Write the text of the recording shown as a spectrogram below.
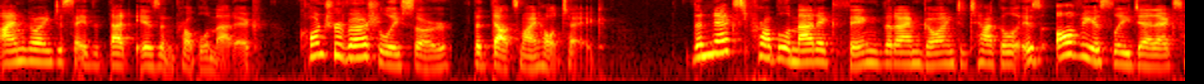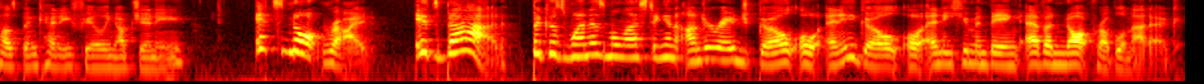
I'm going to say that that isn't problematic. Controversially so, but that's my hot take. The next problematic thing that I'm going to tackle is obviously dead ex husband Kenny feeling up Ginny. It's not right. It's bad. Because when is molesting an underage girl or any girl or any human being ever not problematic?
